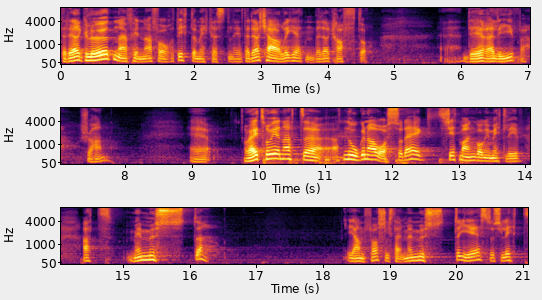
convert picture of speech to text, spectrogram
Det er der gløden er å finne for ditt og mitt kristenliv. Det er der kjærligheten, det er der krafta. Eh, der er livet. Se Han. Eh, og Jeg tror igjen at, at, noen av oss, og det har sett mange ganger i mitt liv, at vi mister i anførselstegn vi mister Jesus litt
